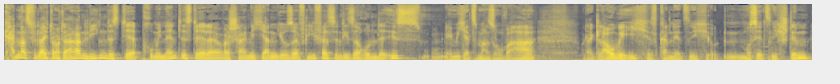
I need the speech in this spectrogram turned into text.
kann das vielleicht auch daran liegen, dass der prominenteste, der wahrscheinlich Jan-Josef Liefers in dieser Runde ist, nehme ich jetzt mal so wahr, oder glaube ich, es kann jetzt nicht, muss jetzt nicht stimmen,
